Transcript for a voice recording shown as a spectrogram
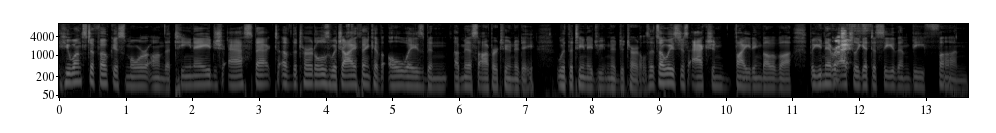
to he wants to focus more on the teenage aspect of the turtles which i think have always been a miss opportunity with the teenage mutant ninja turtles it's always just action fighting blah blah blah but you never Right. actually get to see them be fun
